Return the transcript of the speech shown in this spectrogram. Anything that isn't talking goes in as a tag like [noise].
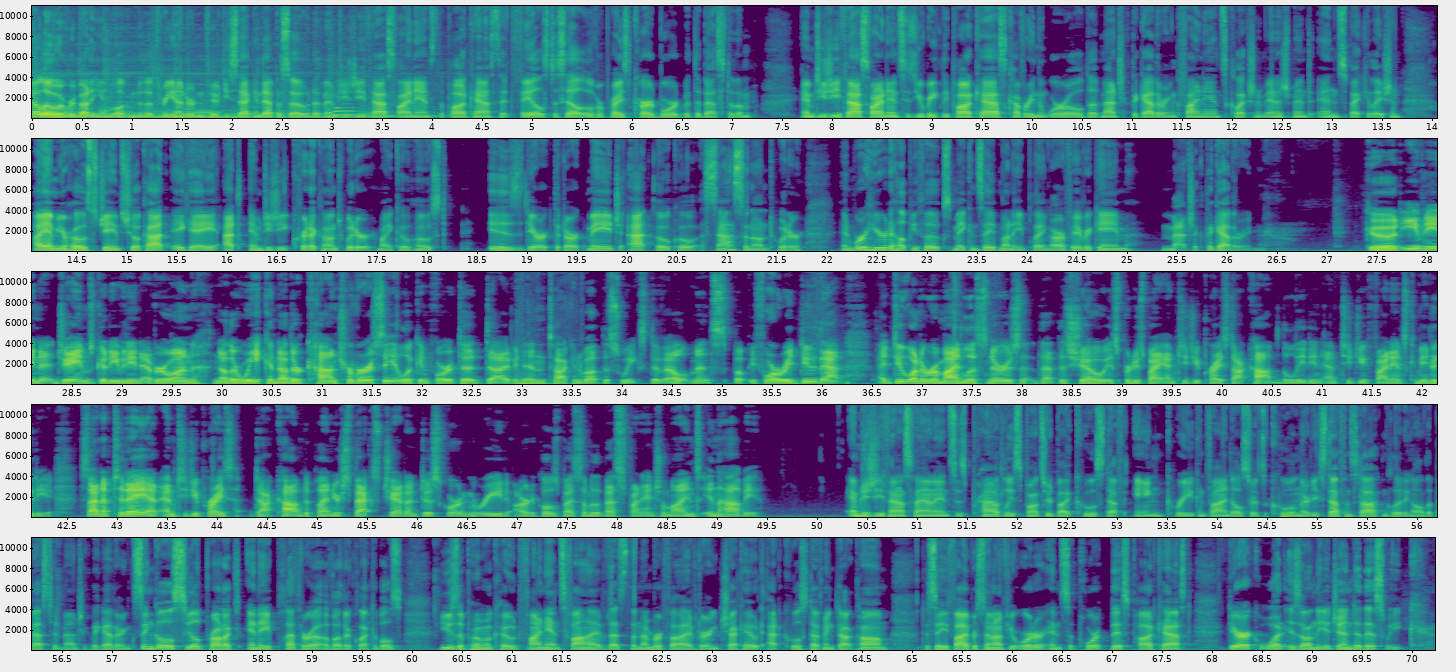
Hello, everybody, and welcome to the 352nd episode of MTG Fast Finance, the podcast that fails to sell overpriced cardboard with the best of them. MTG Fast Finance is your weekly podcast covering the world of Magic the Gathering finance, collection management, and speculation. I am your host, James Chilcott, aka at MTG Critic on Twitter. My co host is Derek the Dark Mage at Oko Assassin on Twitter, and we're here to help you folks make and save money playing our favorite game, Magic the Gathering. Good evening, James. Good evening, everyone. Another week, another controversy. Looking forward to diving in and talking about this week's developments. But before we do that, I do want to remind listeners that this show is produced by MTGPrice.com, the leading MTG finance community. Sign up today at MTGPrice.com to plan your specs, chat on Discord, and read articles by some of the best financial minds in the hobby. MTG Fast Finance is proudly sponsored by Cool Stuff Inc., where you can find all sorts of cool, nerdy stuff in stock, including all the best in Magic the Gathering singles, sealed product, and a plethora of other collectibles. Use the promo code FINANCE5, that's the number 5, during checkout at CoolStuffInc.com to save 5% off your order and support this podcast. Derek, what is on the agenda this week?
